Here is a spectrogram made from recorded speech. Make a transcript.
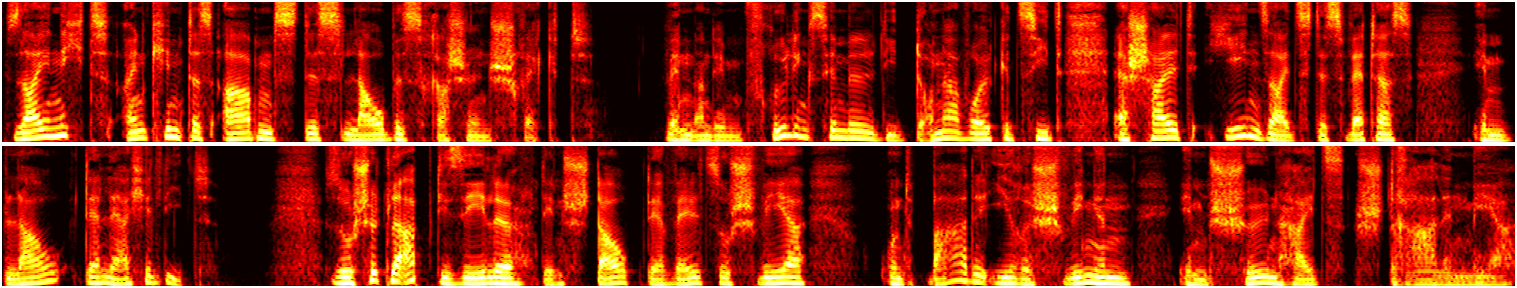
sei nicht ein Kind des Abends des Laubes rascheln schreckt. Wenn an dem Frühlingshimmel die Donnerwolke zieht, erschallt jenseits des Wetters im Blau der Lerche Lied. So schüttle ab die Seele den Staub der Welt so schwer und bade ihre Schwingen im Schönheitsstrahlenmeer.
